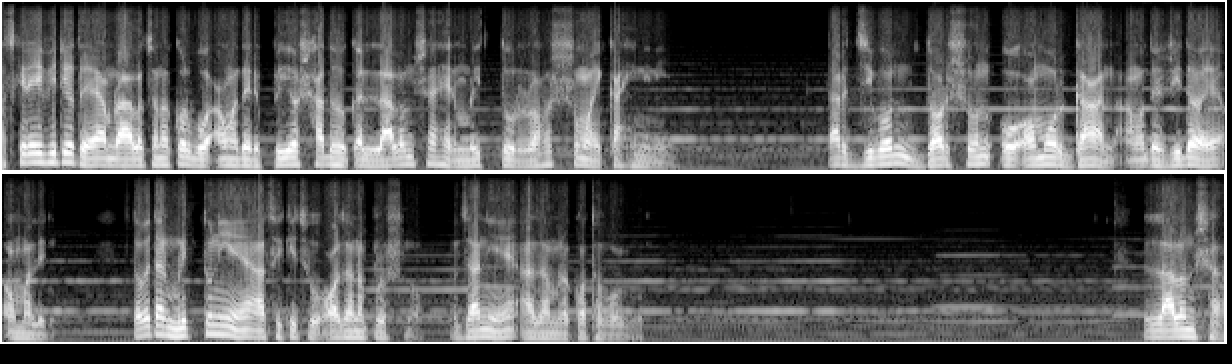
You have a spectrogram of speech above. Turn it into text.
আজকের এই ভিডিওতে আমরা আলোচনা করব আমাদের প্রিয় সাধক লালন শাহের মৃত্যুর রহস্যময় কাহিনী নিয়ে। তার জীবন, দর্শন ও অমর গান আমাদের হৃদয়ে অমালিন। তবে তার মৃত্যু নিয়ে আছে কিছু অজানা প্রশ্ন, যা নিয়ে আজ আমরা কথা বলব। লালন শাহ,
